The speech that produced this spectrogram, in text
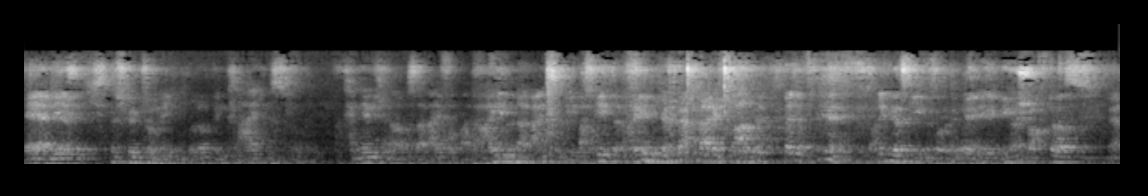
ja, ja, nee, also ich, das stimmt schon, ich im Urlaub bin. Klar, ich muss so. Man kann ja nicht an der Rösterei vorbei, ohne da reinzugehen. Was geht da rein? Ich weiß nicht, wie das gehen sollte. Wie schafft das? Ja.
